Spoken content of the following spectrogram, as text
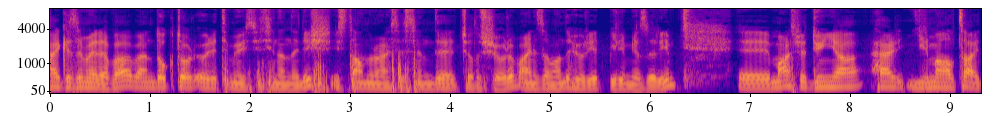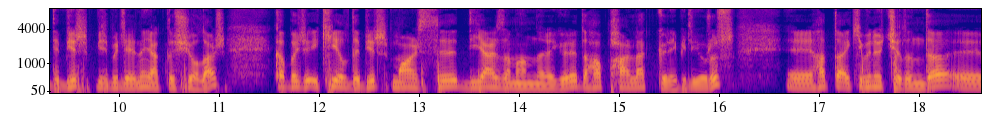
Herkese merhaba. Ben doktor öğretim üyesi Sinan Aliş. İstanbul Üniversitesi'nde çalışıyorum. Aynı zamanda Hürriyet bilim yazarıyım. Ee, Mars ve Dünya her 26 ayda bir birbirlerine yaklaşıyorlar. Kabaca 2 yılda bir Mars'ı diğer zamanlara göre daha parlak görebiliyoruz. Ee, hatta 2003 yılında e,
